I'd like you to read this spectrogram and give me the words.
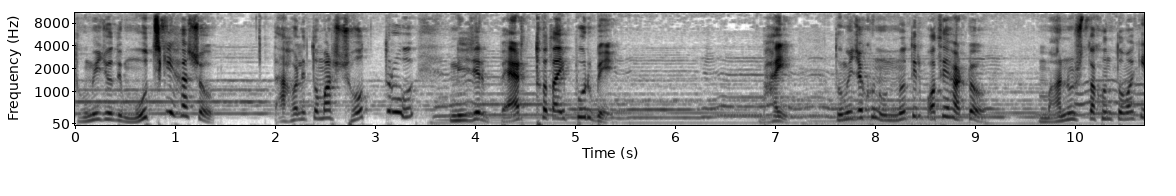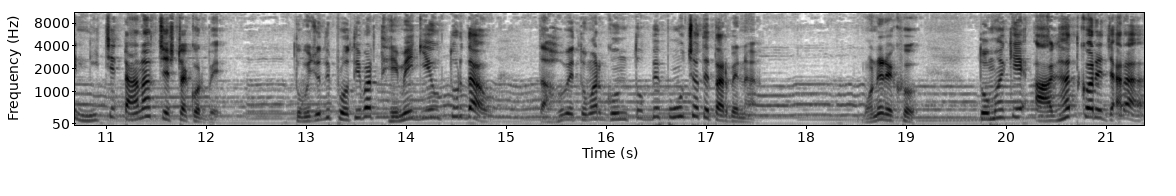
তুমি যদি মুচকি হাসো, তাহলে তোমার শত্রু নিজের ব্যর্থতায় পূর্বে ভাই, তুমি যখন উন্নতির পথে হাঁটো, মানুষ তখন তোমাকে নিচে টানার চেষ্টা করবে। তুমি যদি প্রতিবার থেমে গিয়ে উত্তর দাও, তাহলে তোমার গন্তব্যে পৌঁছাতে পারবে না। মনে রেখো, তোমাকে আঘাত করে যারা,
